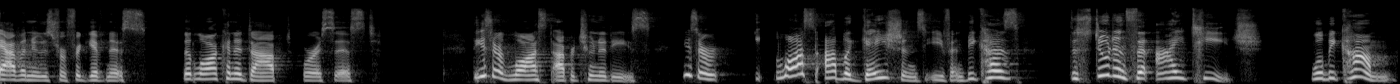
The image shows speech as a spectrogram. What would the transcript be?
avenues for forgiveness that law can adopt or assist. These are lost opportunities. These are lost obligations, even, because the students that I teach will become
